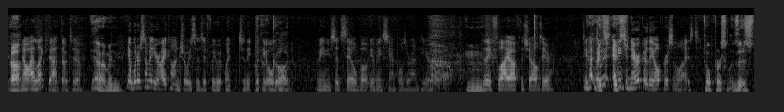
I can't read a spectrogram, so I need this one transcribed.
Yeah. No, I like that though too. Yeah, I mean, Yeah, what are some of your icon choices if we went to the with the oval? God. I mean, you said sailboat. You have any samples around here? Mm, Do they fly off the shelves here? Do you have do It's- any it's- generic or are they all personalized? it's all personal. It's,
